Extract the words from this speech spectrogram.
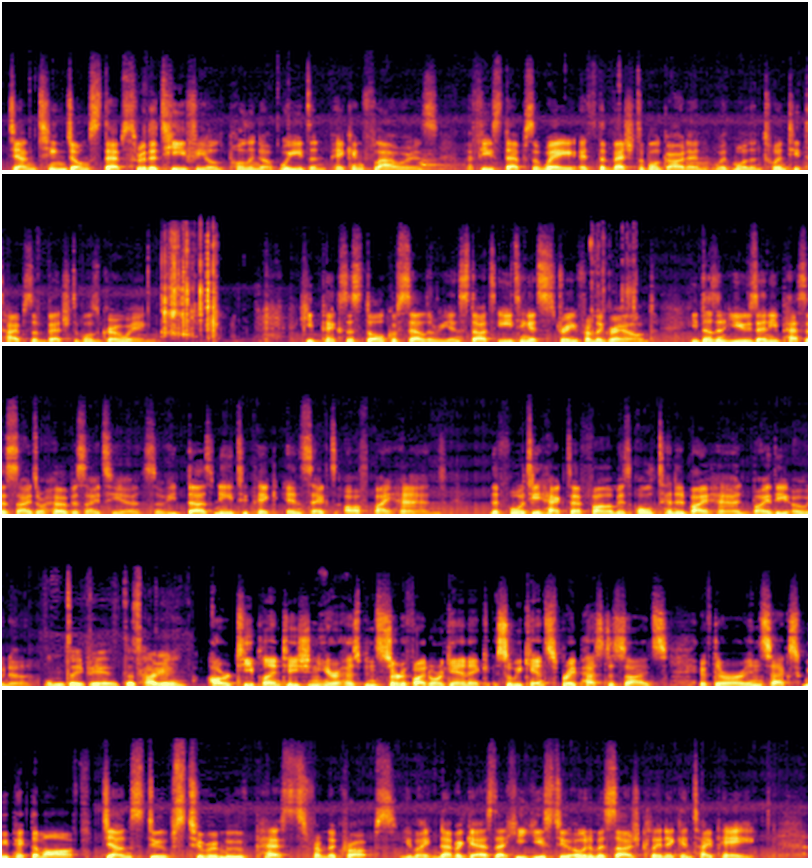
Chiang Ching-chung steps through the tea field, pulling up weeds and picking flowers. A few steps away, it's the vegetable garden, with more than 20 types of vegetables growing. He picks a stalk of celery and starts eating it straight from the ground. He doesn't use any pesticides or herbicides here, so he does need to pick insects off by hand. The 40 hectare farm is all tended by hand by the owner. Our tea plantation here has been certified organic, so we can't spray pesticides. If there are insects, we pick them off. Chiang stoops to remove pests from the crops. You might never guess that he used to own a massage clinic in Taipei.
